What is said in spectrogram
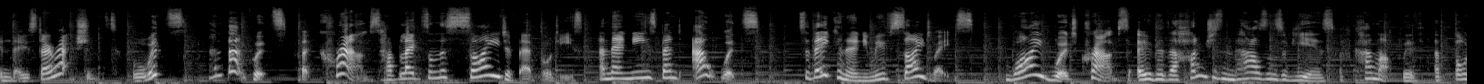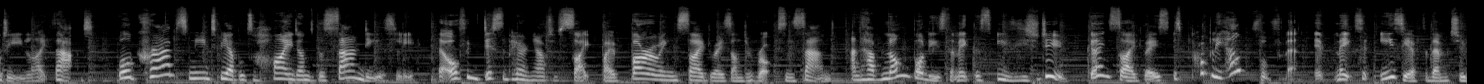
in those directions, forwards and backwards. But crabs have legs on the side of their bodies and their knees bend outwards, so they can only move sideways. Why would crabs, over the hundreds and thousands of years, have come up with a body like that? Well, crabs need to be able to hide under the sand easily. They're often disappearing out of sight by burrowing sideways under rocks and sand, and have long bodies that make this easy to do. Going sideways is probably helpful for them. It makes it easier for them to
